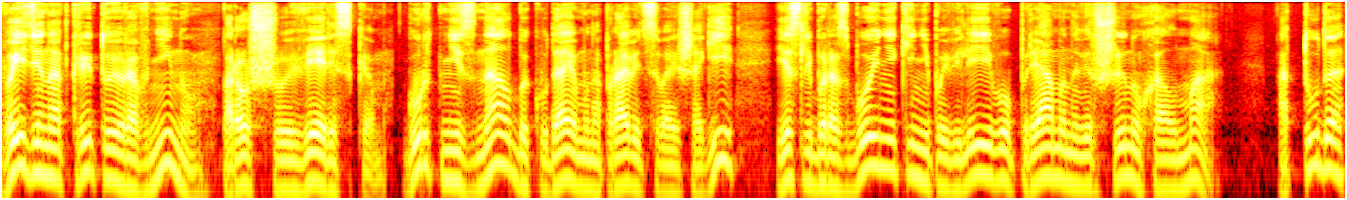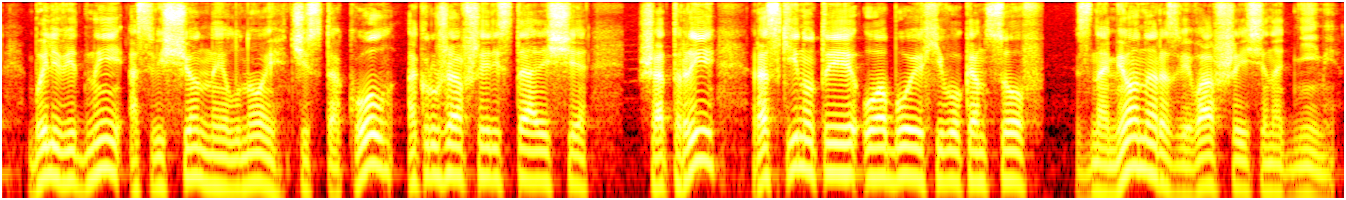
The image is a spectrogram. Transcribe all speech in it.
Выйдя на открытую равнину, поросшую вереском, Гурт не знал бы, куда ему направить свои шаги, если бы разбойники не повели его прямо на вершину холма. Оттуда были видны освещенные луной чистокол, окружавший ресталище, шатры, раскинутые у обоих его концов, знамена, развивавшиеся над ними.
